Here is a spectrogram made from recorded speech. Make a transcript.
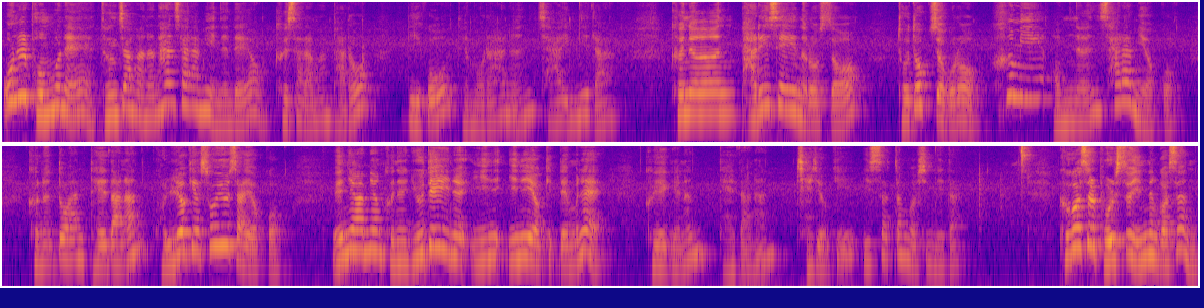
오늘 본문에 등장하는 한 사람이 있는데요. 그 사람은 바로 니고 데모라 하는 자입니다. 그는 바리새인으로서 도덕적으로 흠이 없는 사람이었고 그는 또한 대단한 권력의 소유자였고 왜냐하면 그는 유대인이었기 때문에 그에게는 대단한 재력이 있었던 것입니다. 그것을 볼 수 있는 것은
